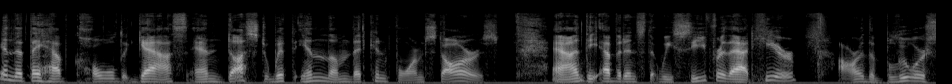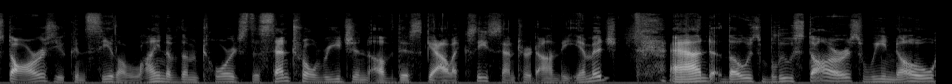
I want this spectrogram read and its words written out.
in that they have cold gas and dust within them that can form stars. And the evidence that we see for that here are the bluer stars. You can see the line of them towards the central region of this galaxy centered on the image. And those blue stars we know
